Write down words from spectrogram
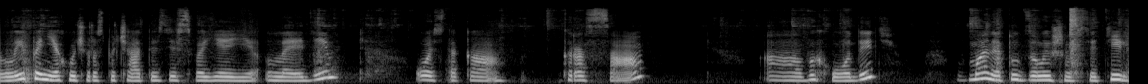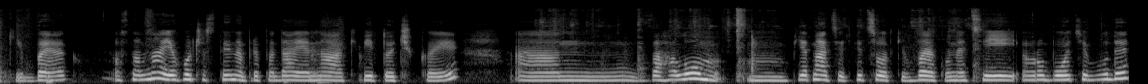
липень я хочу розпочати зі своєї леді. Ось така краса виходить. В мене тут залишився тільки бек. Основна його частина припадає на квіточки. Е, Загалом 15% беку на цій роботі буде.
